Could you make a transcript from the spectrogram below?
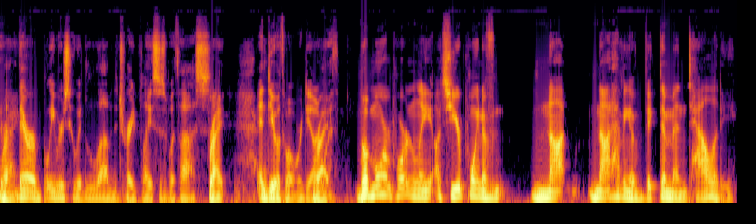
Right. there are believers who would love to trade places with us, Right. and deal with what we're dealing with. But more importantly, uh, to your point of not not having a victim mentality,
